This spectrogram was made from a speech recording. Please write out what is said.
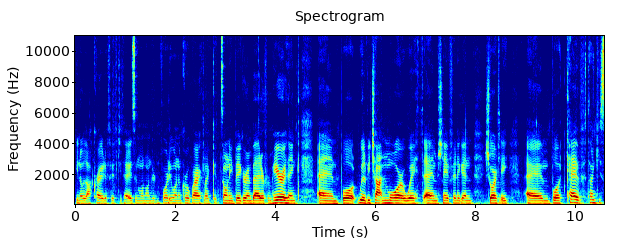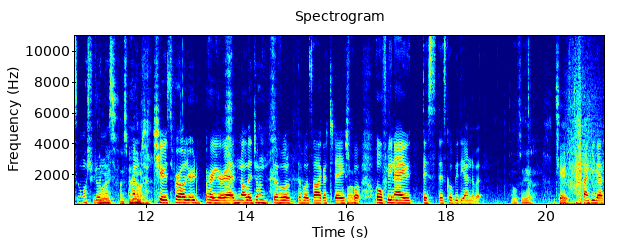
you know that crowd of 50,141 in Croke Park like it's only bigger and better from here I think. Um, but we'll be chatting more with um, Sinead Finnegan shortly. Um, but Kev thank you so much for joining no us. Thanks and cheers for all your or your uh, knowledge on the whole the whole saga to date. No but hopefully now this this could be the end of it. Hopefully yeah. Cheers. Thank you Kev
